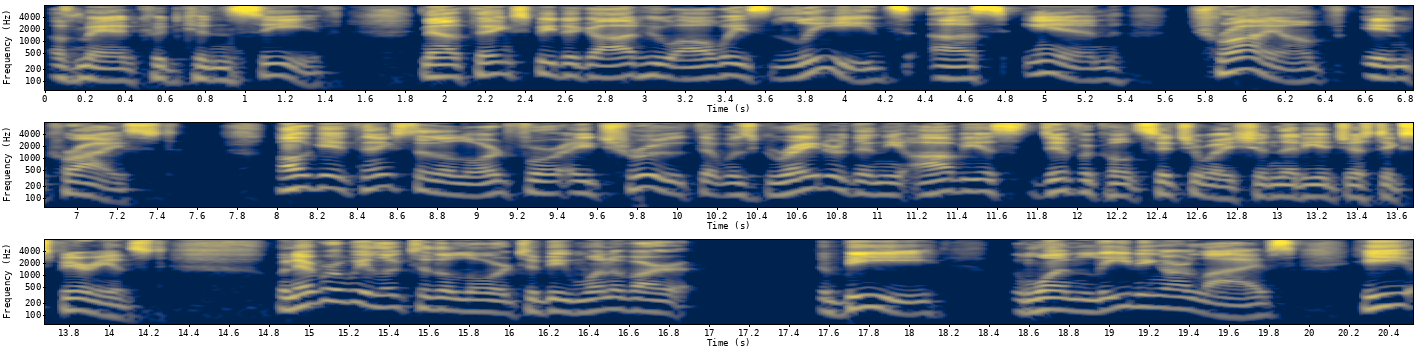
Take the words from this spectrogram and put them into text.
of man could conceive. Now, thanks be to God who always leads us in triumph in Christ. Paul gave thanks to the Lord for a truth that was greater than the obvious difficult situation that he had just experienced. Whenever we look to the Lord to be one of our to be the one leading our lives, he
